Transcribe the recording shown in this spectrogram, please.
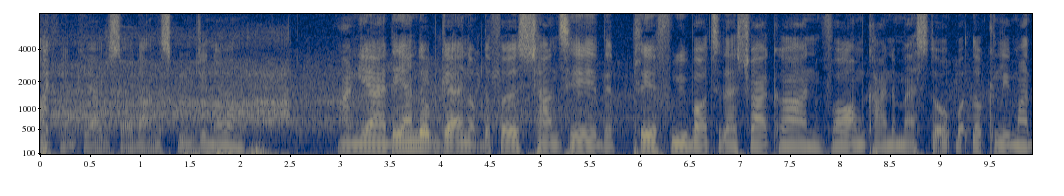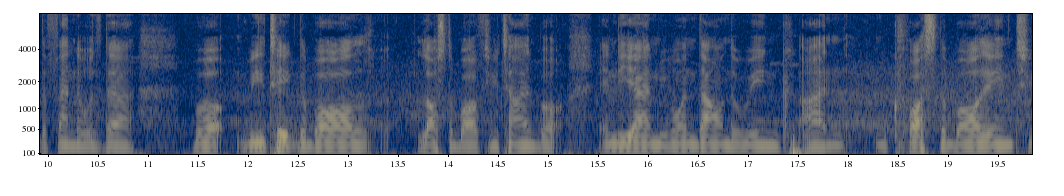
I think, yeah, I just saw that on the screen, Genoa. And yeah, they end up getting up the first chance here. They play a free ball to their striker and Vorm kind of messed up, but luckily my defender was there. But we take the ball lost the ball a few times, but in the end we won down the wing and we crossed the ball into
